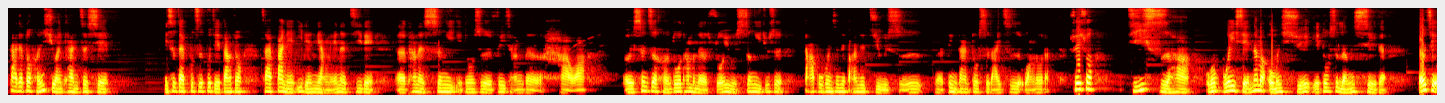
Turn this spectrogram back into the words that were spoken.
大家都很喜欢看这些，也是在不知不觉当中，在半年、一年、两年的积累，呃，他的生意也都是非常的好啊，呃，甚至很多他们的所有生意，就是大部分甚至百分之九十的订单都是来自网络的，所以说，即使哈我们不会写，那么我们学也都是能写的。而且，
